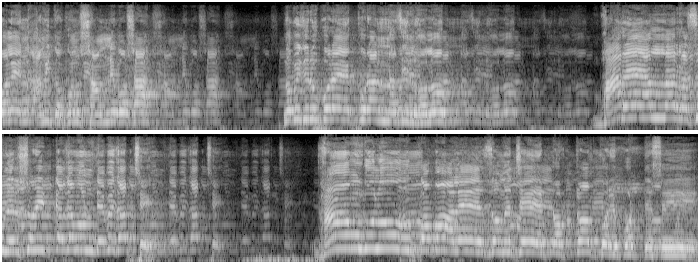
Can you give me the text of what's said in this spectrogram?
বলেন, আমি তখন সামনে বসা। সামনে বসা নবীজির উপরে কোরআন নাজিল হলো। ভারে আল্লাহর রাসূলের শরীরটা যেমন দেবে যাচ্ছে দেবে যাচ্ছে ঘামগুলো কপালে জমেছে, টপ টপ করে পড়তেছে।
